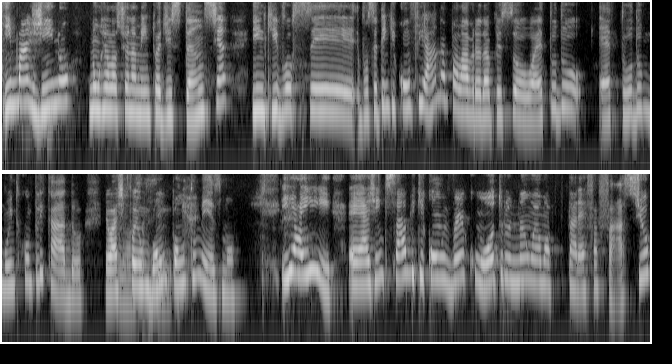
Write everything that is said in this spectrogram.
Imagino num relacionamento à distância em que você você tem que confiar na palavra da pessoa. É tudo é tudo muito complicado. Eu acho Nossa, que foi um sim. bom ponto mesmo. E aí, é, a gente sabe que conviver com outro não é uma tarefa fácil,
